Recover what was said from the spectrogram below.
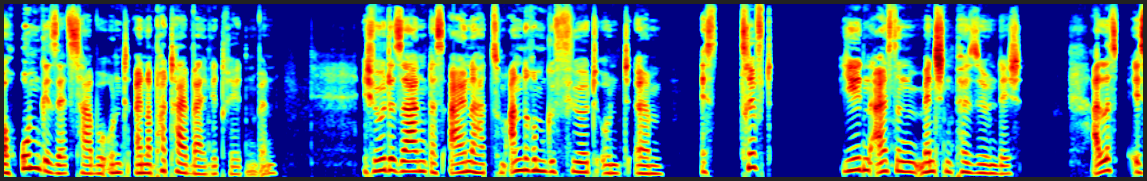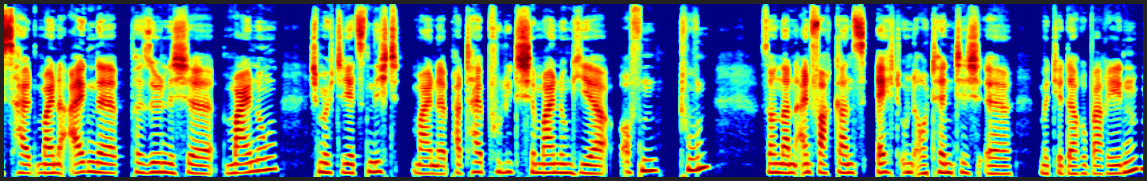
auch umgesetzt habe und einer Partei beigetreten bin? Ich würde sagen, das eine hat zum anderen geführt und ähm, trifft jeden einzelnen Menschen persönlich. Alles ist halt meine eigene persönliche Meinung. Ich möchte jetzt nicht meine parteipolitische Meinung hier offen tun, sondern einfach ganz echt und authentisch äh, mit dir darüber reden.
